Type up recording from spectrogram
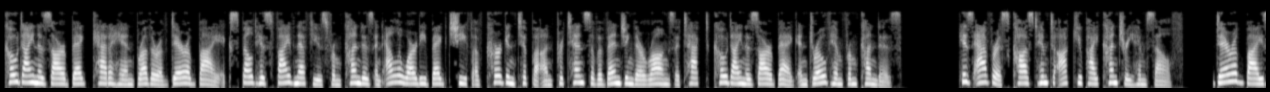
Kodai Nazar Beg Katahan brother of Darab Bai expelled his five nephews from Kunduz and Alawardi Beg chief of Kurgan Tippa on pretense of avenging their wrongs attacked Kodai Nazar Beg and drove him from Kunduz. His avarice caused him to occupy country himself. Darab Bai's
